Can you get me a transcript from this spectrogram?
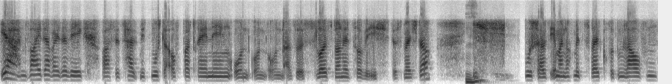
ja ein weiter, weiter Weg, was jetzt halt mit Muskelaufbautraining und und und. Also es läuft noch nicht so, wie ich das möchte. Mhm. Ich muss halt immer noch mit zwei Krücken laufen.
